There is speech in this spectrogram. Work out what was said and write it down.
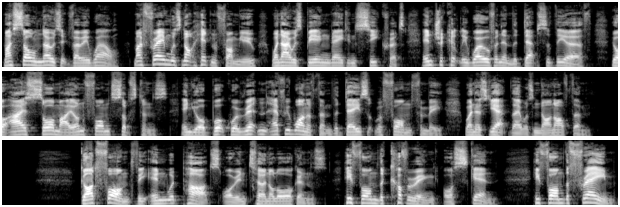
My soul knows it very well. My frame was not hidden from you when I was being made in secret, intricately woven in the depths of the earth. Your eyes saw my unformed substance. In your book were written every one of them, the days that were formed for me, when as yet there was none of them. God formed the inward parts or internal organs. He formed the covering or skin. He formed the frame,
